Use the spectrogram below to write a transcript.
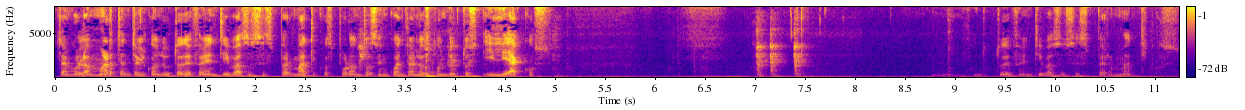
Entonces tengo la muerte entre el conducto deferente y vasos espermáticos. Por dentro se encuentran los conductos ilíacos. Conducto deferente y vasos espermáticos.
